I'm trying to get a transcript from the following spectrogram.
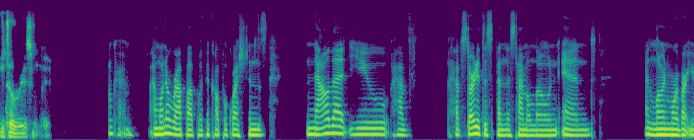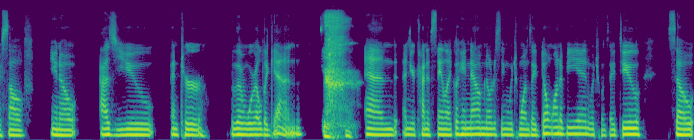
until recently. Okay. I want to wrap up with a couple questions. Now that you have have started to spend this time alone and and learn more about yourself, you know, as you enter the world again and and you're kind of saying like, okay, now I'm noticing which ones I don't want to be in, which ones I do. So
